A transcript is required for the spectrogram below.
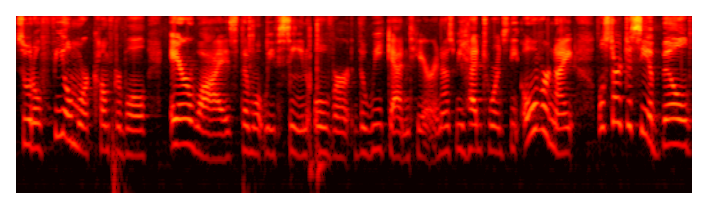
so it'll feel more comfortable air wise than what we've seen over the weekend here. And as we head towards the overnight, we'll start to see a build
